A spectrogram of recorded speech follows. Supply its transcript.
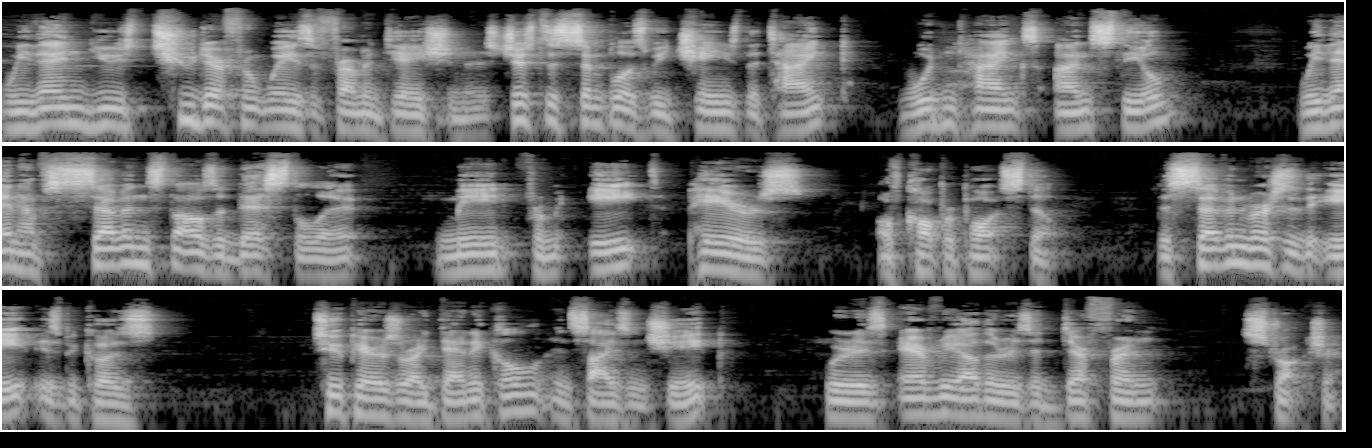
We then use two different ways of fermentation. It's just as simple as we change the tank, wooden tanks and steel. We then have seven styles of distillate made from eight pairs of copper pot still. The seven versus the eight is because two pairs are identical in size and shape, whereas every other is a different structure.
